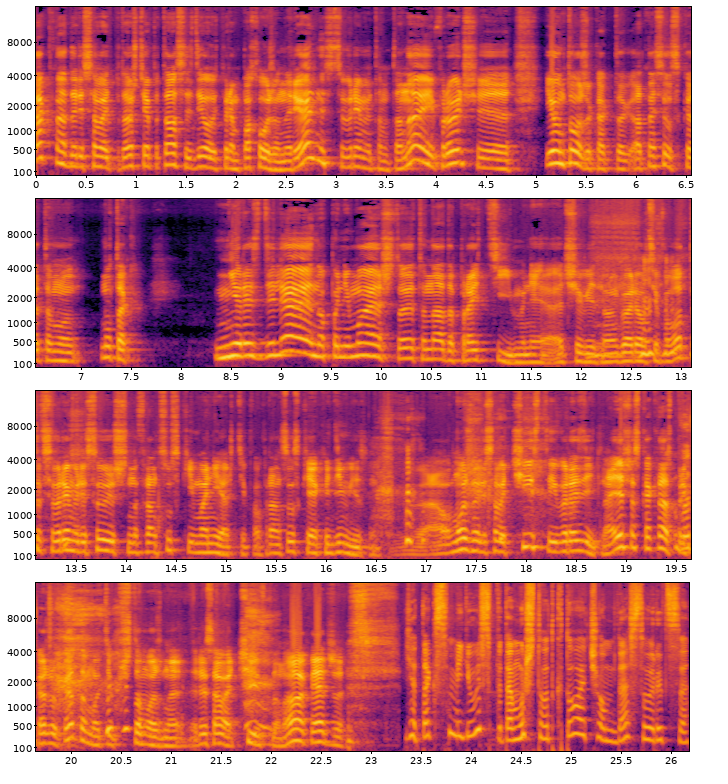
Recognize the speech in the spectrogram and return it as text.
как надо рисовать, потому что я пытался сделать прям похоже на реальность, все время там тона и прочее, и он тоже как-то относился к этому, ну так, не разделяя, но понимая, что это надо пройти, мне очевидно. Он говорил, типа, вот ты все время рисуешь на французский манер, типа, французский академизм. А можно рисовать чисто и выразительно. А я сейчас как раз прихожу вот. к этому, типа, что можно рисовать чисто, но опять же... Я так смеюсь, потому что вот кто о чем, да, ссорится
